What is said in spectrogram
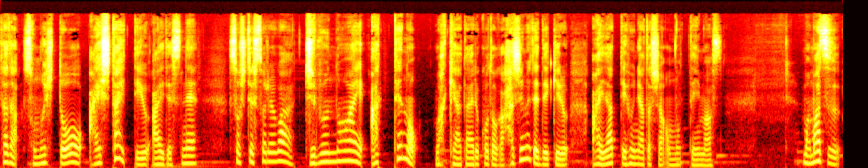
ただ、その人を愛したいっていう愛ですね。そしてそれは自分の愛あっての分け与えることが初めてできる愛だっていうふうに私は思っています。まあ、まず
